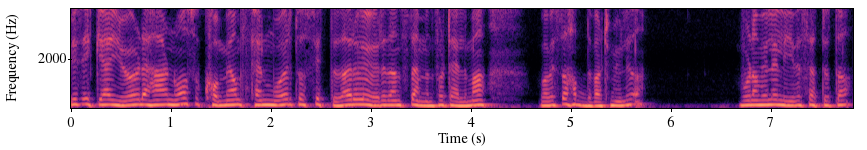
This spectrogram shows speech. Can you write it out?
hvis ikke jeg gjør det her nå, så kommer jeg om fem år til å sitte der og gjøre den stemmen fortelle meg hva hvis det hadde vært mulig, da? Hvordan ville livet sett ut da?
